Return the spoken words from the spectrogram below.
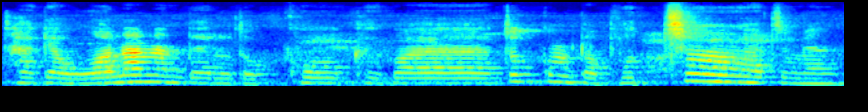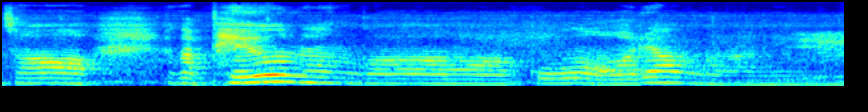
자기가 원하는 대로 넣고 그걸 조금 더 보충해주면서 약간 배우는 거고 어려운 건 아니에요.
